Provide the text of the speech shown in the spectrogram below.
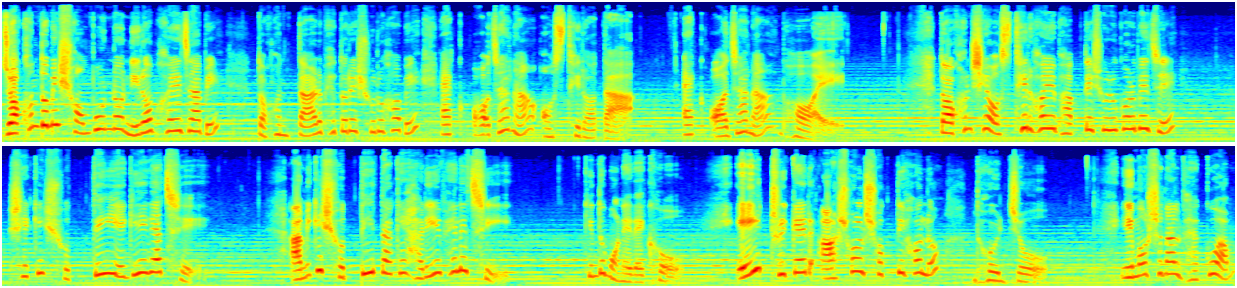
যখন তুমি সম্পূর্ণ নীরব হয়ে যাবে, তখন তার ভেতরে শুরু হবে এক অজানা অস্থিরতা, এক অজানা ভয়। তখন সে অস্থির হয়ে ভাবতে শুরু করবে যে সে কি সত্যিই এগিয়ে গেছে? আমি কি সত্যিই তাকে হারিয়ে ফেলেছি? কিন্তু মনে রেখো, এই ট্রিকের আসল শক্তি হল ধৈর্য। ইমোশনাল ভ্যাকুয়াম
